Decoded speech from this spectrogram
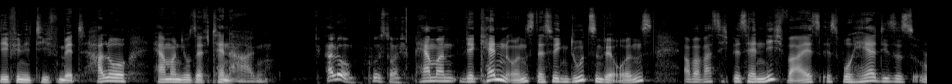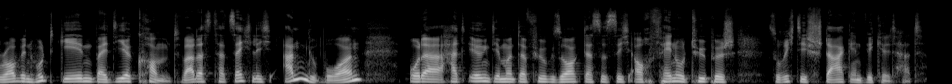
definitiv mit. Hallo, Hermann Josef Tenhagen. Hallo, grüßt euch. Hermann, wir kennen uns, deswegen duzen wir uns. Aber was ich bisher nicht weiß, ist, woher dieses Robin Hood-Gehen bei dir kommt. War das tatsächlich angeboren oder hat irgendjemand dafür gesorgt, dass es sich auch phänotypisch so richtig stark entwickelt hat?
